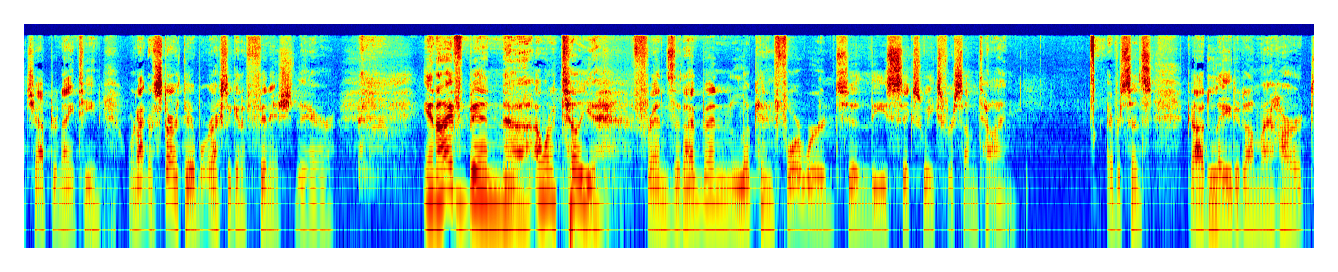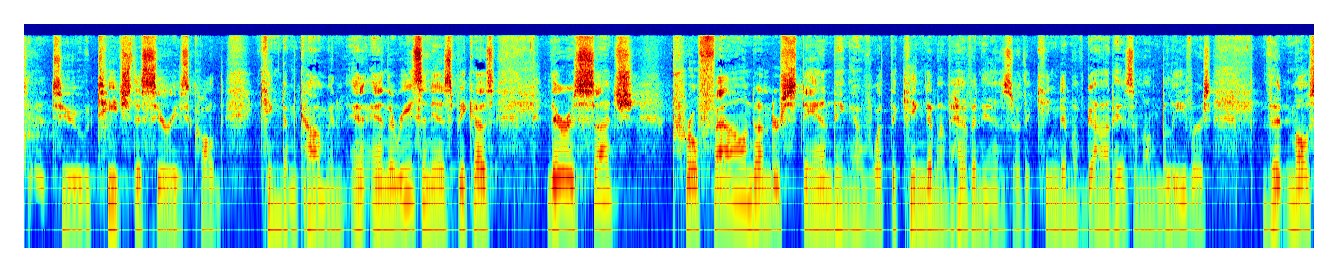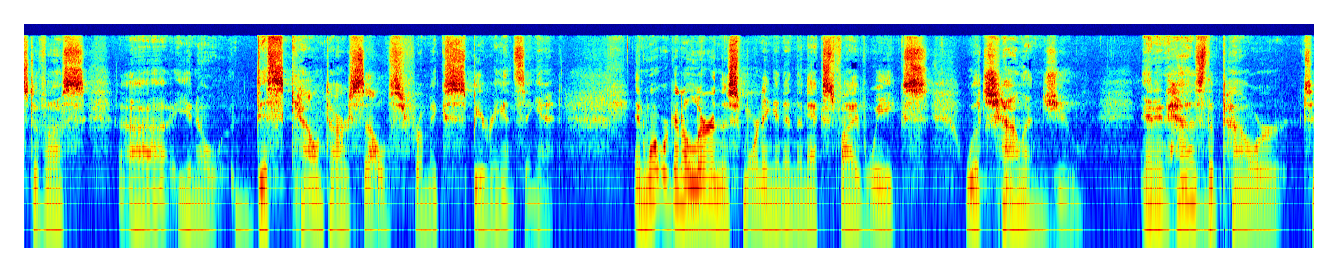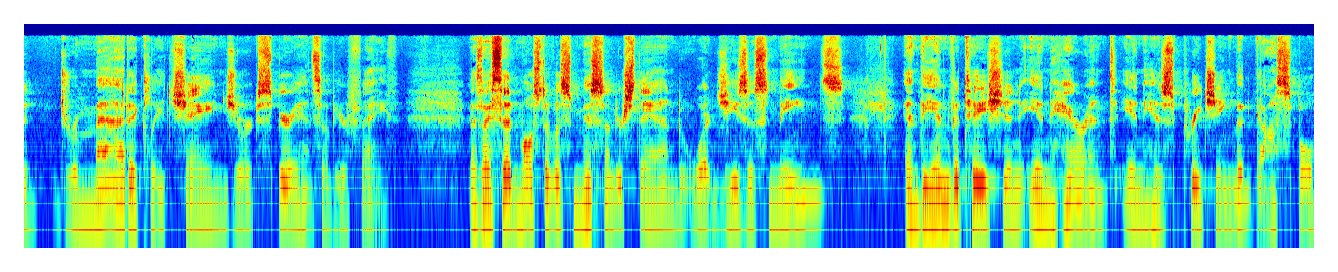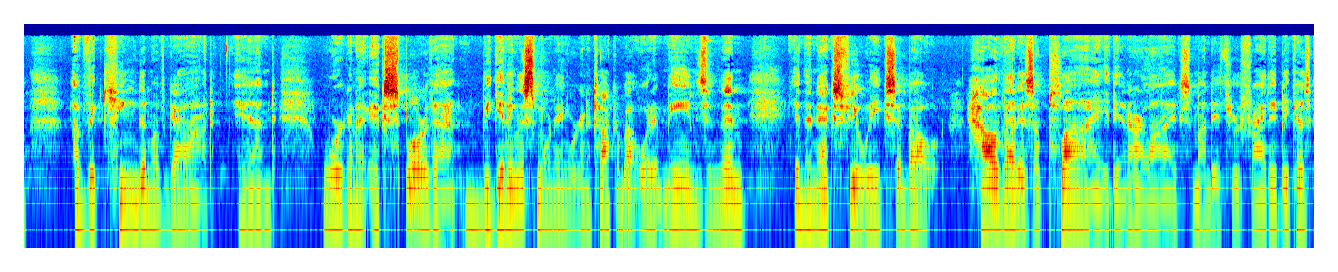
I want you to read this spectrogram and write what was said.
Chapter 19. We're not going to start there, but we're actually going to finish there. And I've been, uh, I want to tell you, friends, that I've been looking forward to these six weeks for some time. Ever since God laid it on my heart to teach this series called Kingdom Come. And, and, and the reason is because there is such profound understanding of what the kingdom of heaven is or the kingdom of God is among believers that most of us, uh, you know, discount ourselves from experiencing it. And what we're going to learn this morning and in the next five weeks will challenge you. And it has the power to dramatically change your experience of your faith. As I said, most of us misunderstand what Jesus means and the invitation inherent in his preaching the gospel of the kingdom of God. And we're going to explore that. Beginning this morning, we're going to talk about what it means. And then in the next few weeks, about how that is applied in our lives Monday through Friday because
